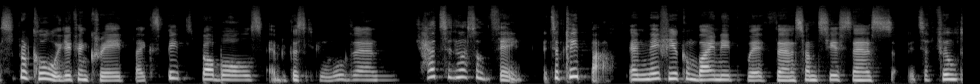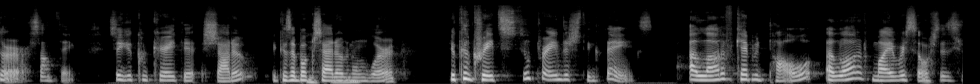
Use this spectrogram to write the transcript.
Super cool. You can create like speech bubbles and because you can move them. That's an awesome thing. It's a clip path. And if you combine it with uh, some CSS, it's a filter or something So you could create a shadow because a box shadow Mhm. won't work. You can create super interesting things. A lot of Kevin Powell, a lot of my resources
